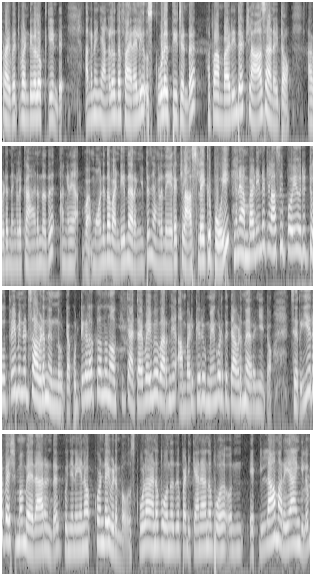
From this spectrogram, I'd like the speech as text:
പ്രൈവറ്റ് വണ്ടികളൊക്കെ ഉണ്ട് അങ്ങനെ ഞങ്ങളൊന്ന് ഫൈനലി സ്കൂൾ എത്തിയിട്ടുണ്ട്. അപ്പോൾ അമ്പാടിന്റെ ക്ലാസ് ആണ് കേട്ടോ. അവിടെ നിങ്ങൾ കാണുന്നത്. അങ്ങനെ മോനിത വണ്ടിയിൽ നിന്ന് ഇറങ്ങിയിട്ട് ഞങ്ങൾ നേരെ ക്ലാസ്സിലേക്ക് പോയി. അങ്ങനെ അമ്പാടീന്റെ ക്ലാസ്സിൽ പോയി ഒരു ടു ത്രീ മിനിറ്റ്സ് അവിടെ നിന്നു കേട്ടോ കുട്ടികളൊക്കെ ഒന്ന് നോക്കി ടാറ്റാ ബൈബ് പറഞ്ഞ് അമ്പാടിക്ക് ഒരു ഉമ്മയും കൊടുത്തിട്ട് അവിടെ നിന്ന് ഇറങ്ങി കേട്ടോ ചെറിയൊരു വിഷമം വരാറുണ്ട്. കുഞ്ഞിനെങ്ങനെ കൊണ്ടുപോയി വിടുമ്പോൾ സ്കൂളാണ് പോകുന്നത് പഠിക്കാനാണ് പോ എല്ലാം അറിയാമെങ്കിലും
